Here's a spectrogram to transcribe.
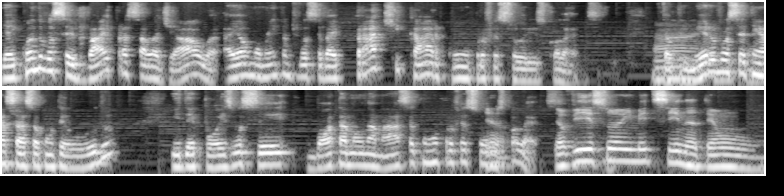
E aí, quando você vai para a sala de aula, aí é o momento onde você vai praticar com o professor e os colegas. Então, ah, primeiro você tem acesso ao conteúdo e depois você bota a mão na massa com o professor eu, e os colegas. Eu vi isso em medicina, tem um,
